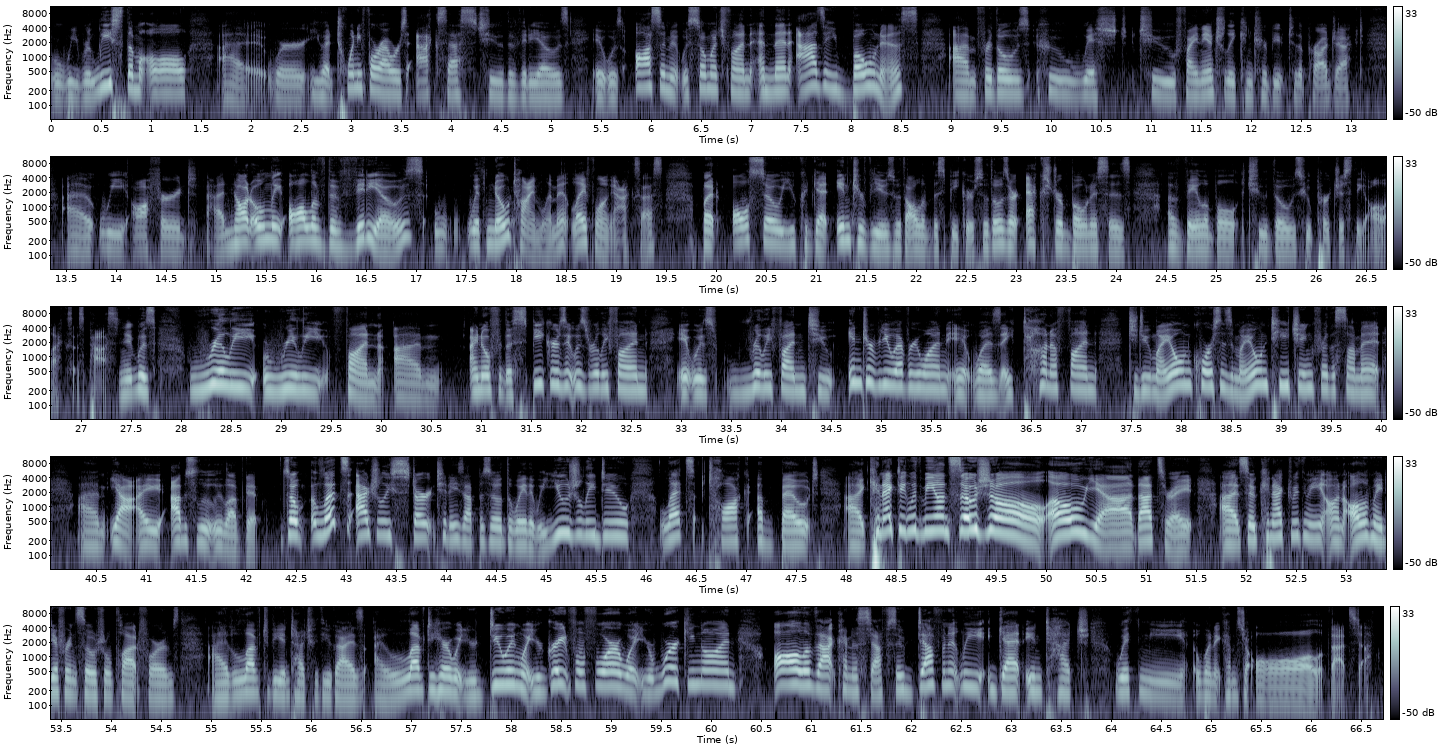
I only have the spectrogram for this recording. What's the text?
We released them all uh, where you had 24 hours access to the videos. It was awesome. It was so much fun. And then, as a bonus, um, for those who wished to financially contribute to the project, uh, we offered uh, not only all of the videos w- with no time limit, lifelong access, but also you could get interviews with all of the speakers. So those are extra bonuses available to those who purchase the all access pass. And it was really, really fun. Um, I know for the speakers, it was really fun. It was really fun to interview everyone. It was a ton of fun to do my own courses and my own teaching for the summit. Um, yeah, I absolutely loved it. So let's actually start today's episode the way that we usually do. Let's talk about uh, connecting with me on social. Oh, yeah, that's right. Uh, so connect with me on all of my different social platforms. I love to be in touch with you guys. I love to hear what you're doing, what you're grateful for, what you're working on, all of that kind of stuff. So definitely get in touch with me when it comes to all of that stuff.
